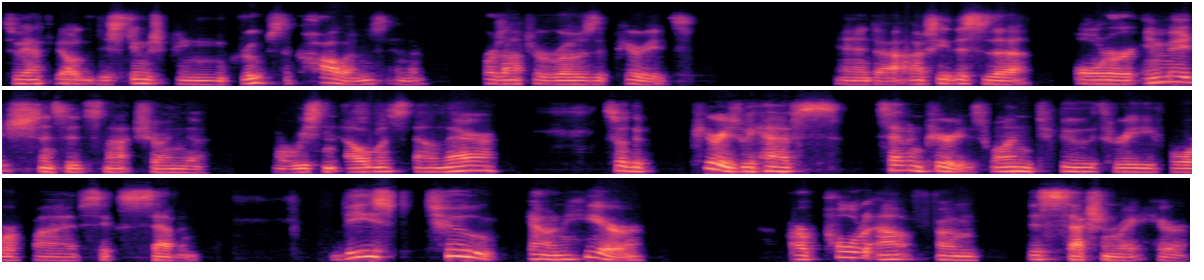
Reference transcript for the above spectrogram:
So we have to be able to distinguish between groups, the columns, and the horizontal rows, the periods. And uh, obviously this is a older image since it's not showing the more recent elements down there. So the periods, we have seven periods, one, two, three, four, five, six, seven. These two down here are pulled out from this section right here.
